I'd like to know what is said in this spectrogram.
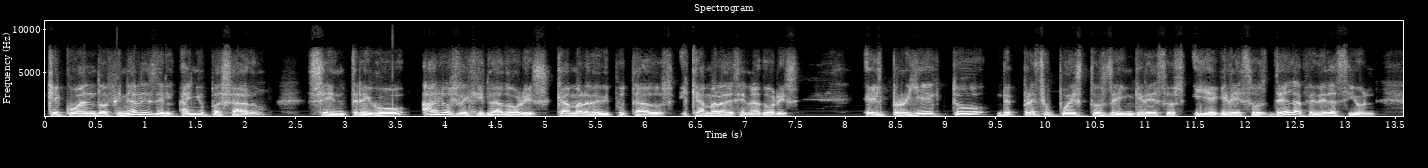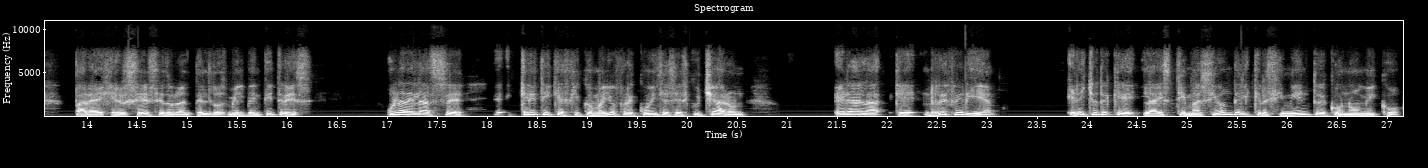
que cuando a finales del año pasado se entregó a los legisladores, Cámara de Diputados y Cámara de Senadores, el proyecto de presupuestos de ingresos y egresos de la Federación para ejercerse durante el 2023, una de las eh, eh, críticas que con mayor frecuencia se escucharon era la que refería el hecho de que la estimación del crecimiento económico,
